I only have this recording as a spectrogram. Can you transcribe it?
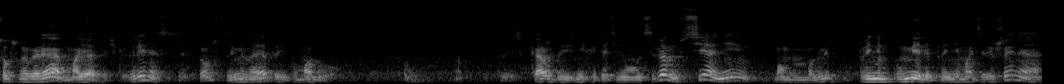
собственно говоря, моя точка зрения состоит в том, что именно это и помогло. То есть каждый из них, хотя тянул на себя, но все они могли, приним, умели принимать решения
